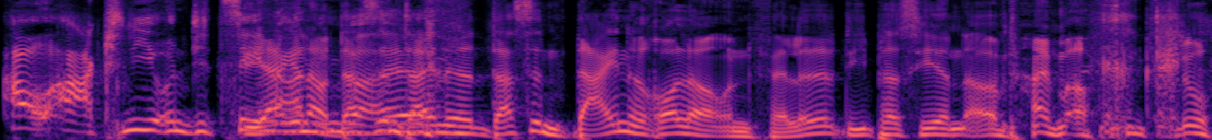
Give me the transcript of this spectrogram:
Aua, Knie und die Zähne. Ja, genau, das sind deine, das sind deine Rollerunfälle, die passieren beim auf dem Klo.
